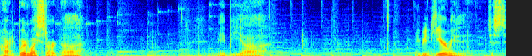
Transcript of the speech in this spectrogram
Alright, where do I start? Uh. Maybe, uh. Maybe in here? Maybe just.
